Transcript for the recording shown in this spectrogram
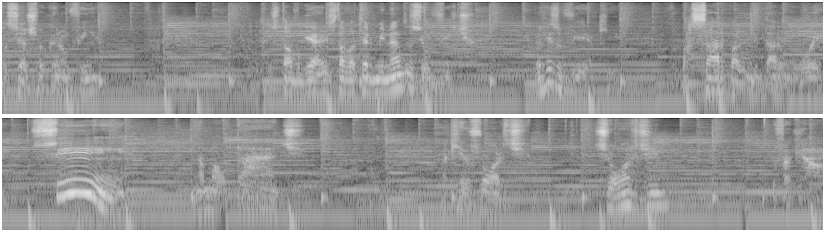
Você achou que era um fim? Gustavo Guerra estava terminando seu vídeo. Eu resolvi aqui passar para lhe dar um oi. Sim, na maldade. Aqui é Jorge. Jorge Vagão.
